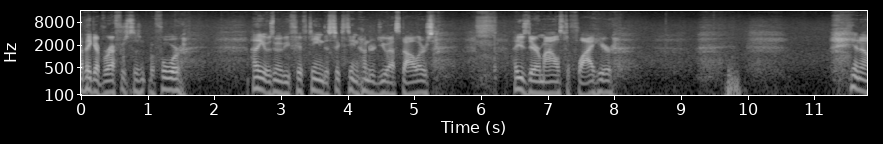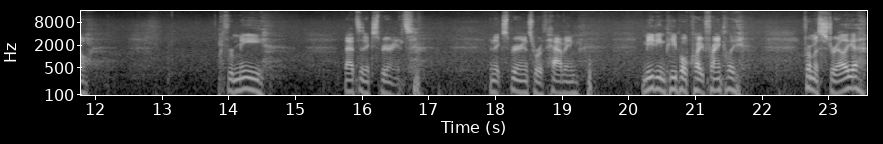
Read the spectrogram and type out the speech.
I think I've referenced it before. I think it was maybe 15 to 1600 US dollars. I used air miles to fly here. You know, for me, that's an experience. an experience worth having. Meeting people, quite frankly, from Australia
